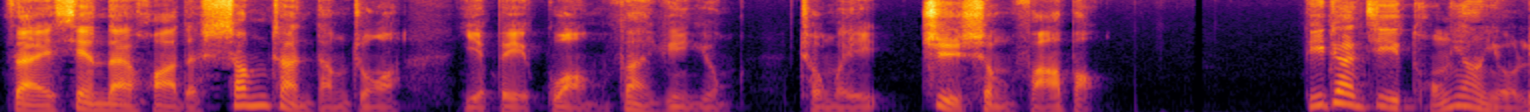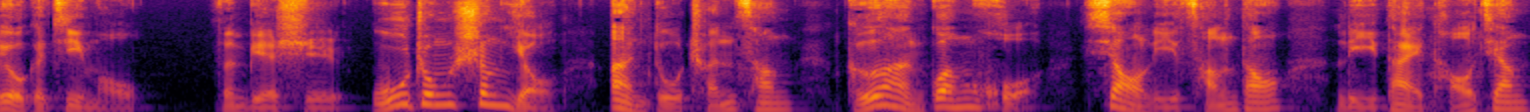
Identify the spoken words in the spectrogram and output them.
在现代化的商战当中啊，也被广泛运用，成为制胜法宝。敌战计同样有六个计谋，分别是无中生有、暗度陈仓、隔岸观火、笑里藏刀、里带桃僵、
